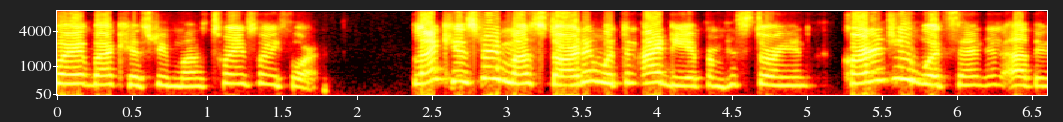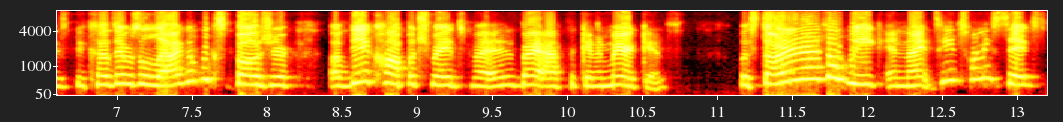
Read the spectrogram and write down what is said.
Black History Month 2024. Black History Month started with an idea from historian Carter G. Woodson and others because there was a lack of exposure of the accomplishments made by African Americans. What started as a week in 1926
